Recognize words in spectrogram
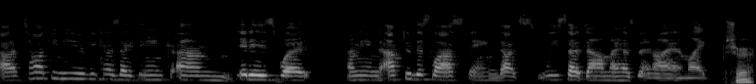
out of talking to you because I think um, it is what I mean. After this last thing, that's we sat down, my husband and I, and I'm like, sure,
